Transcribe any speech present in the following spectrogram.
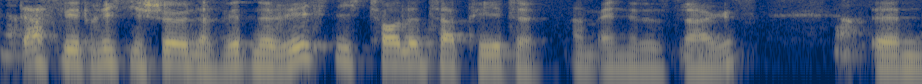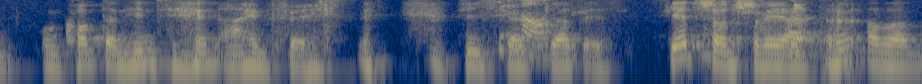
Ja. Das wird richtig schön. Das wird eine richtig tolle Tapete am Ende des Tages. Ja. Ähm, und kommt dann hinterher in ein Feld. Wie ich genau. ganz klasse ist. Ist jetzt schon schwer, aber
